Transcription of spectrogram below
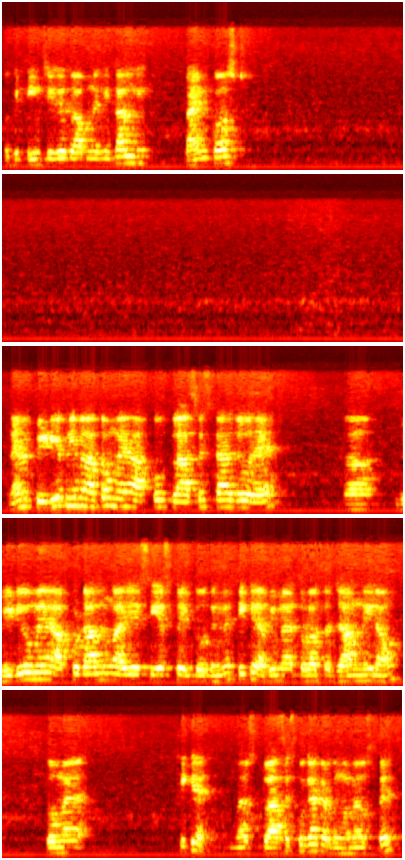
क्योंकि तो तीन चीज़ें तो आपने निकाल ली टाइम कॉस्ट नहीं, मैं पीडीएफ नहीं बनाता हूँ, मैं आपको क्लासेस का जो है वीडियो में आपको डाल दूँगा आई सी एस पे एक दो दिन में, ठीक है? अभी मैं थोड़ा सा जान नहीं रहा हूँ तो मैं ठीक है? मैं उस क्लासेस को क्या कर दूँगा? मैं उस पर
